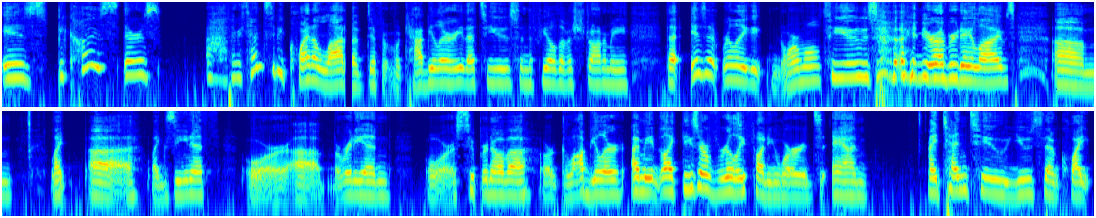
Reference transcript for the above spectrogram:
is because there's uh, there tends to be quite a lot of different vocabulary that's used in the field of astronomy that isn't really normal to use in your everyday lives, um, like uh, like zenith or uh, meridian or supernova or globular. I mean, like these are really funny words, and I tend to use them quite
